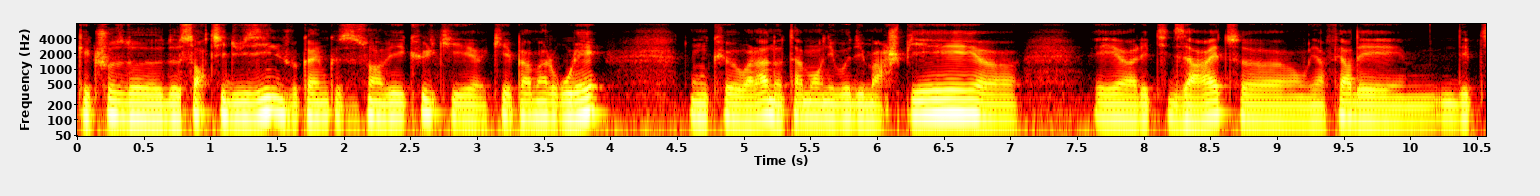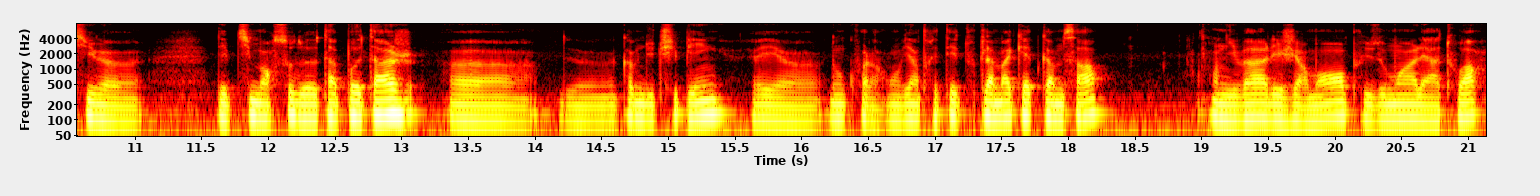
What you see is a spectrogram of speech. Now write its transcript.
quelque chose de, sortie d'usine. Je veux quand même que ce soit un véhicule qui est, pas mal roulé. Donc voilà, notamment au niveau du marchepied et les petites arêtes. on vient faire des petits morceaux de tapotage euh, comme du chipping. Et euh, donc voilà, on vient traiter toute la maquette comme ça. On y va légèrement, plus ou moins aléatoire.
